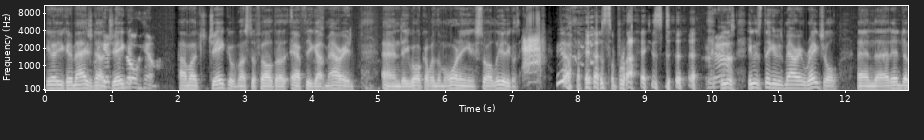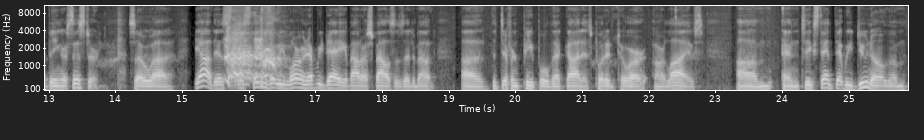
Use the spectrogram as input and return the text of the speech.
You know, you can imagine how Jacob, know him. how much Jacob must have felt uh, after he got married, and he woke up in the morning and he saw Leah. He goes, ah, you know, surprised. he was he was thinking he was marrying Rachel, and uh, it ended up being her sister. So uh, yeah, there's there's things that we learn every day about our spouses and about uh, the different people that God has put into our our lives, um, and to the extent that we do know them,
